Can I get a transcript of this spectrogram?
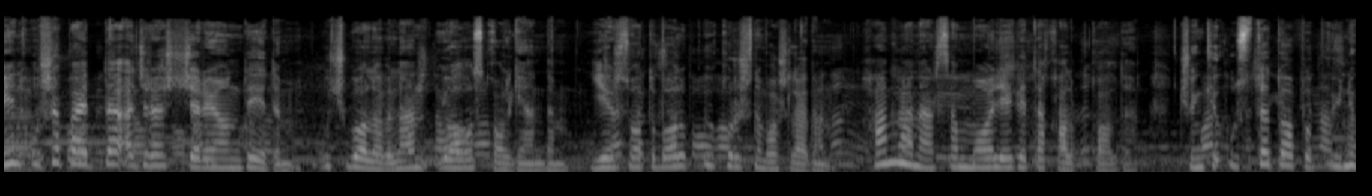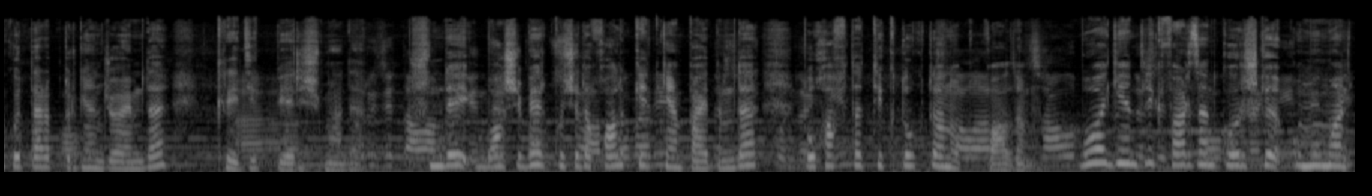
men o'sha paytda ajrashish jarayonida edim. Uch bola bilan yolg'iz qolgandim. Yer sotib olib uy qurishni boshladim. Hamma narsa moliyaga taqalib qoldi. Chunki usta topib uyni ko'tarib turgan joyimda kredit berishmadi. Shunday boshi berk ko'chada qolib ketgan paytimda bu haqda tiktokdan o'qib qoldim. Bu agentlik farzand ko'rishga umuman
